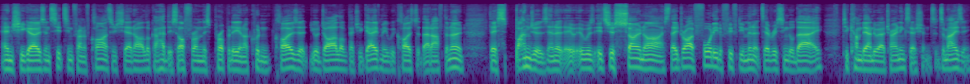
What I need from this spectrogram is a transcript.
and she goes and sits in front of clients and she said, "Oh look, I had this offer on this property and I couldn't close it. Your dialogue that you gave me, we closed it that afternoon. They're sponges, and it, it, it was it's just so nice. They drive forty to fifty minutes every single day to come down to our training sessions. It's amazing.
